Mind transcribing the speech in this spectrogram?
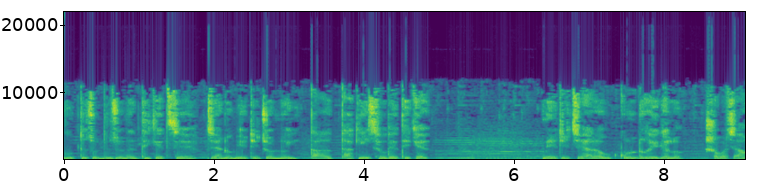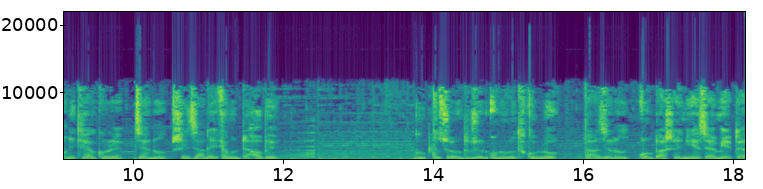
গুপ্তচর দুজনের দিকে চেয়ে, যেন মেয়েটির জন্যই তারা তাকিয়েছে ওদের দিকে। মেয়েটির চেহারাও করুণ হয়ে গেল। সবার চাহনি খেয়াল করে যেন সে জানে এমনটা হবে। গুপ্তচর দুজন অনুরোধ করল, তারা যেন ওর বাসায় নিয়ে যায় মেয়েটা।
